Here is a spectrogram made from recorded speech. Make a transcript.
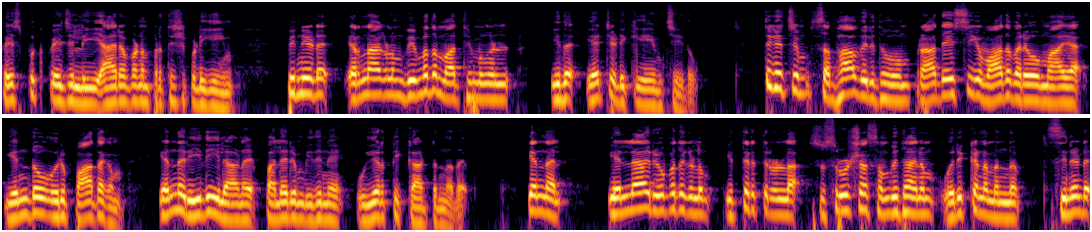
ഫേസ്ബുക്ക് പേജിൽ ഈ ആരോപണം പ്രത്യക്ഷപ്പെടുകയും പിന്നീട് എറണാകുളം വിമത മാധ്യമങ്ങൾ ഇത് ഏറ്റെടുക്കുകയും ചെയ്തു. തികച്ചും സഭാവിരുദ്ധവും പ്രാദേശികവാദപരവുമായ എന്തോ ഒരു പാതകം എന്ന രീതിയിലാണ് പലരും ഇതിനെ ഉയർത്തിക്കാട്ടുന്നത്. എന്നാൽ എല്ലാ രൂപതകളും ഇത്തരത്തിലുള്ള ശുശ്രൂഷ സംവിധാനം ഒരുക്കണമെന്ന് സിനഡ്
